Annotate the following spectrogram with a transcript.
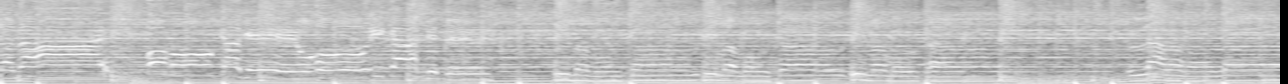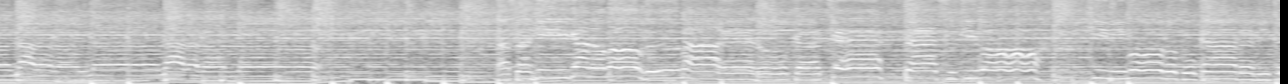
らない面影を追いかけて今も歌う今も歌う今も歌うララララララ朝日が昇る前の影月を君もどこかで見てい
